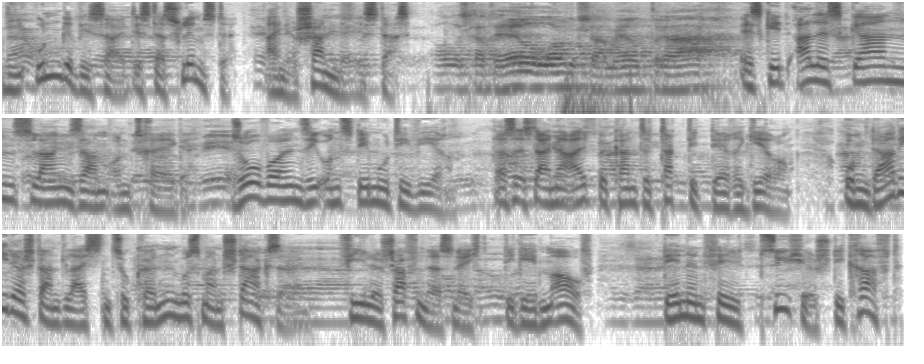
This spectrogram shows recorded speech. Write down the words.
Die Ungewissheit ist das Schlimmste. Eine Schande ist das. Es geht alles ganz langsam und träge. So wollen sie uns demotivieren. Das ist eine altbekannte Taktik der Regierung. Um da Widerstand leisten zu können, muss man stark sein. Viele schaffen das nicht, die geben auf. Denen fehlt psychisch die Kraft.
